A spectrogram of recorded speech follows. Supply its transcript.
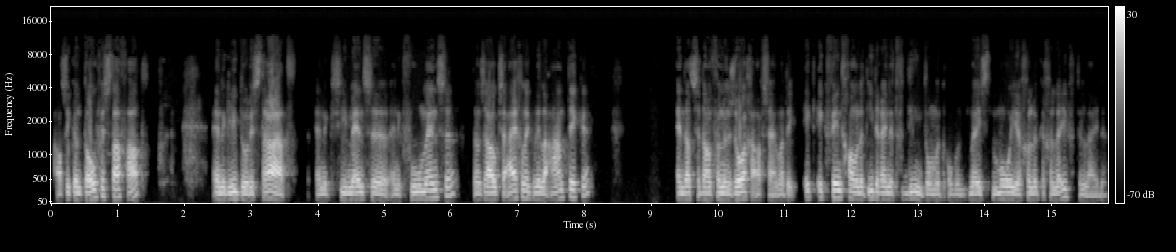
als ik een toverstaf had en ik liep door de straat en ik zie mensen en ik voel mensen, dan zou ik ze eigenlijk willen aantikken. En dat ze dan van hun zorgen af zijn. Want ik, ik, ik vind gewoon dat iedereen het verdient om het, om het meest mooie, gelukkige leven te leiden.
